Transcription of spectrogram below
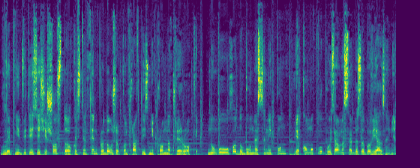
В липні 2006-го Костянтин продовжив контракт із Дніпром на 3 роки. Нову угоду був внесений пункт, в якому клуб взяв на себе зобов'язання.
